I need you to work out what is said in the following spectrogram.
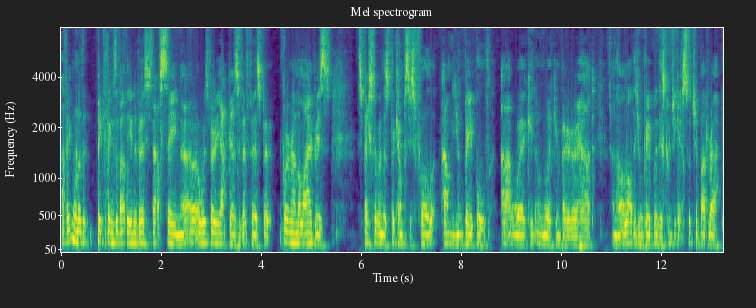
I think one of the big things about the universities that I've seen, uh, I was very apprehensive at first, but going around the libraries, especially when the campus is full, how many young people are working and working very, very hard. And a lot of the young people in this country get such a bad rap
